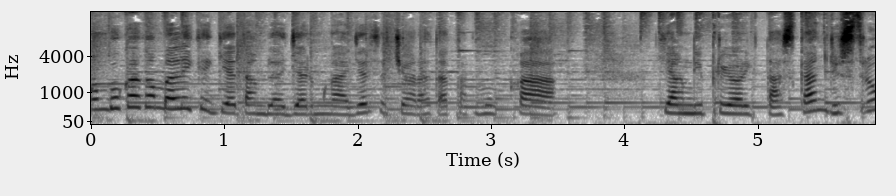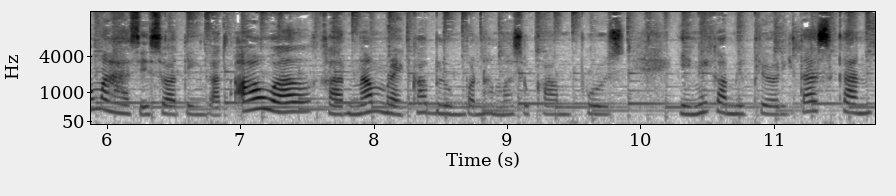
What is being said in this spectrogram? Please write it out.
membuka kembali kegiatan belajar mengajar secara tatap muka. Yang diprioritaskan justru mahasiswa tingkat awal karena mereka belum pernah masuk kampus. Ini kami prioritaskan,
